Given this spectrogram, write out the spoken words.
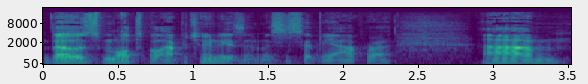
those multiple opportunities at Mississippi Opera. Um,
